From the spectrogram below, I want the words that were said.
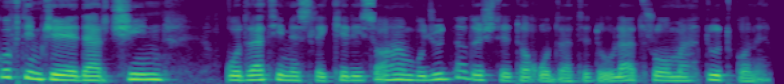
گفتیم که در چین قدرتی مثل کلیسا هم وجود نداشته تا قدرت دولت رو محدود کنه.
